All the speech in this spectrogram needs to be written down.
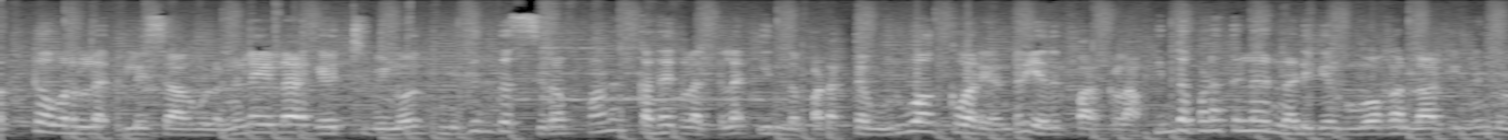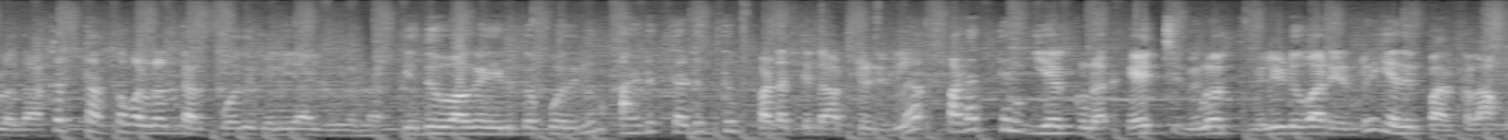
அக்டோபர்ல ரிலீஸ் ஆக உள்ள நிலையில ஹெச் வினோத் மிகுந்த சிறப்பான கதைக்களத்துல இந்த படத்தை உருவாக்குவார் என்று எதிர்பார்க்கலாம். இந்த படத்துல நடிகர் மோகன்லால் இணைந்துள்ளதாக தகவல்கள் தற்போது வெளியாகியுள்ளன. எதுவாக இருந்த போதிலும் அடுத்தடுத்து படத்தின் அப்டேட்டில் படத்தின் இயக்குனர் ஹெச் வினோத் வெளியிடுவார் என்று எதிர்பார்க்கலாம்.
